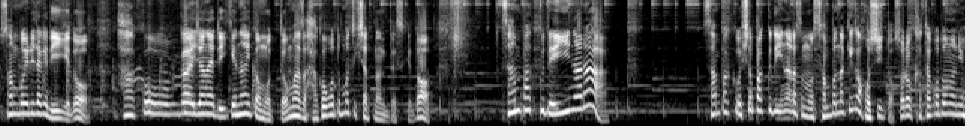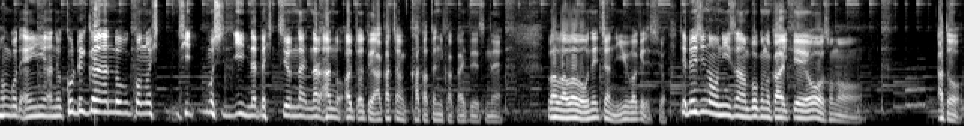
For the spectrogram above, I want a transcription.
3本入りだけでいいけど箱買いじゃないといけないと思って思わず箱ごと持ってきちゃったんですけど3パックでいいなら3パックを1パックでいいならその3本だけが欲しいと。それを片言の日本語で延々あのこれがあのこのひもしいいなら必要ないならあのあと赤ちゃん片手に抱えてですね。わわわわお姉ちゃんに言うわけですよ。でレジのお兄さん僕の会計をそのあと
